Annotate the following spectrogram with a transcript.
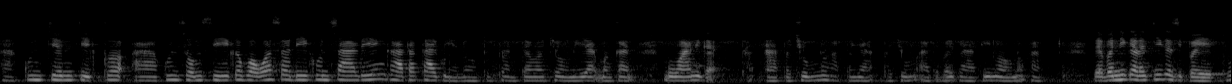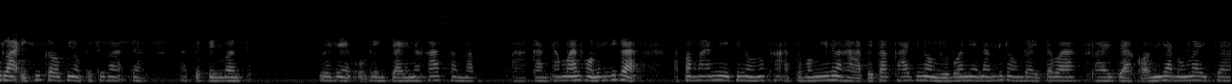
ค่ะ คุณเจมจิตก็อ่าคุณสมศรีก็บอกว่าสวัสดีคุณซาเล้งค่ะ ทักทายคุณน้องทุกท่านแต่ว่าช่วงนี้ยากบางกันเมื่อวานนี่ก็อาประชุมเนาะค่ะประยะประชุมอาจจะไม่พาพี่น้องเนาะค่ะ แต่วันนี้กาลจีก็สิไปธุระอีกคือเก่าพี่น้องไปธุระจ้ะอาจจะเป็นวันด้วยแรงอกแรงใจนะคะสำหรับการทำงานของนาทีก็อ่าประมาณนี้พี่น้องนะคะอาจจะว่ามีเนื้อหาไปทักทายพี่น้องหรือบ่แนะนำพี่น้องได้แต่ว่าภายจากขออนุญาตลงไล่จ้า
